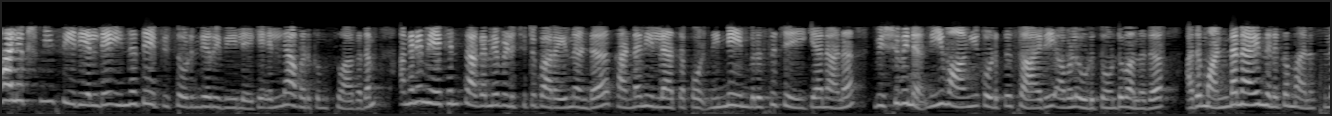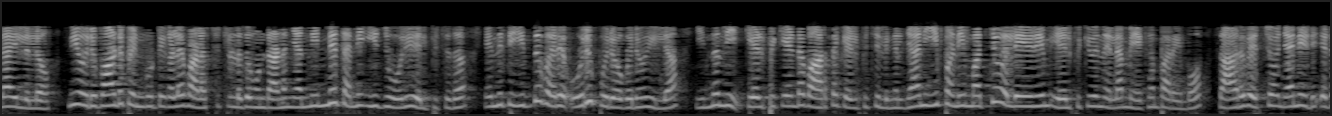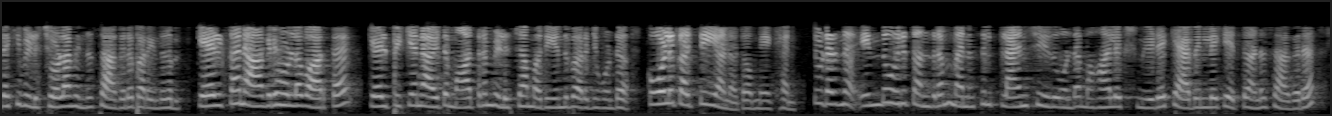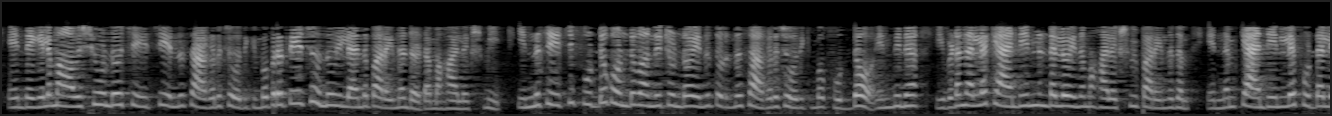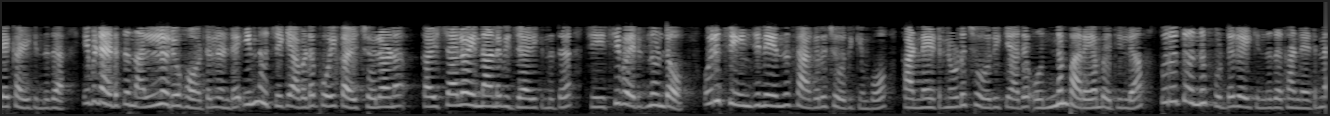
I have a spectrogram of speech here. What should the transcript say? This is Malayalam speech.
മഹാലക്ഷ്മി സീരിയലിന്റെ ഇന്നത്തെ എപ്പിസോഡിന്റെ റിവ്യൂയിലേക്ക് എല്ലാവർക്കും സ്വാഗതം. അങ്ങനെ മേഘൻ സാഗറിനെ വിളിച്ചിട്ട് പറയുന്നുണ്ട് കണ്ണൻ ഇല്ലാത്തപ്പോൾ നിന്നെ ഇംപ്രസ് ചെയ്യിക്കാനാണ് വിഷുവിന് നീ വാങ്ങിക്കൊടുത്ത സാരി അവൾ ഉടുത്തോണ്ട് വന്നത്. അത് മണ്ടനായി നിനക്ക് മനസ്സിലായില്ലല്ലോ. നീ ഒരുപാട് പെൺകുട്ടികളെ വളച്ചിട്ടുള്ളത് കൊണ്ടാണ് ഞാൻ നിന്നെ തന്നെ ഈ ജോലി ഏൽപ്പിച്ചത്. എന്നിട്ട് ഇതുവരെ ഒരു പുരോഗനവും ഇല്ല. ഇന്ന് നീ കേൾപ്പിക്കേണ്ട വാർത്ത കേൾപ്പിച്ചില്ലെങ്കിൽ ഞാൻ ഈ പണി മറ്റു വല്ലവരെയും ഏൽപ്പിക്കുമെന്നെല്ലാം മേഘം പറയുമ്പോൾ സാറ് വെച്ചോ ഞാൻ ഇട- ഇടയ്ക്ക് വിളിച്ചോളാം എന്ന് സാഗർ പറയുന്നതും കേൾക്കാൻ ആഗ്രഹമുള്ള വാർത്ത കേൾപ്പിക്കാനായിട്ട് മാത്രം വിളിച്ചാൽ മതി എന്ന് പറഞ്ഞുകൊണ്ട് കോൾ കട്ട് ചെയ്യാണ് കേട്ടോ മേഘൻ. തുടർന്ന് എന്തോ ഒരു തന്ത്രം മനസ്സിൽ പ്ലാൻ ചെയ്തുകൊണ്ട് മഹാലക്ഷ്മിയുടെ ക്യാബിനിലേക്ക് എത്തുകയാണ് സാഗർ? എന്തെങ്കിലും ആവശ്യമുണ്ടോ ചേച്ചി എന്ന് സാഗർ ചോദിക്കുമ്പോൾ പ്രത്യേകിച്ച് ഒന്നുമില്ല എന്ന് പറയുന്നുണ്ട് കേട്ടോ മഹാലക്ഷ്മി. ഇന്ന് ചേച്ചി ഫുഡ് കൊണ്ടുവന്നിട്ടുണ്ടോ എന്ന് തുടർന്ന് സാഗർ ചോദിക്കുമ്പോൾ ഫുഡോ എന്തിന്? ഇവിടെ നല്ല ക്യാന്റീൻ ഉണ്ടല്ലോ എന്ന് മഹാലക്ഷ്മി പറയുന്നതും എന്നും ക്യാന്റീനിലെ ഫുഡല്ലേ കഴിക്കുന്നത്? ഇവിടെ അടുത്ത് നല്ലൊരു ഹോട്ടലുണ്ട് ഇന്ന് ഉച്ചയ്ക്ക് അവിടെ പോയി കഴിച്ചോലാണ് കഴിച്ചാലോ എന്നാണ് വിചാരിക്കുന്നത്. ചേച്ചി വരുന്നുണ്ടോ ഒരു ചേഞ്ചിനെ എന്ന് സാഗർ ചോദിക്കുമ്പോൾ കണ്ണേട്ടനോട് ചോദിക്കാതെ ഒന്നും പറയാൻ പറ്റില്ല. പുറത്തുനിന്ന് ഫുഡ് കഴിക്കുന്നത് കണ്ണേട്ടൻ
